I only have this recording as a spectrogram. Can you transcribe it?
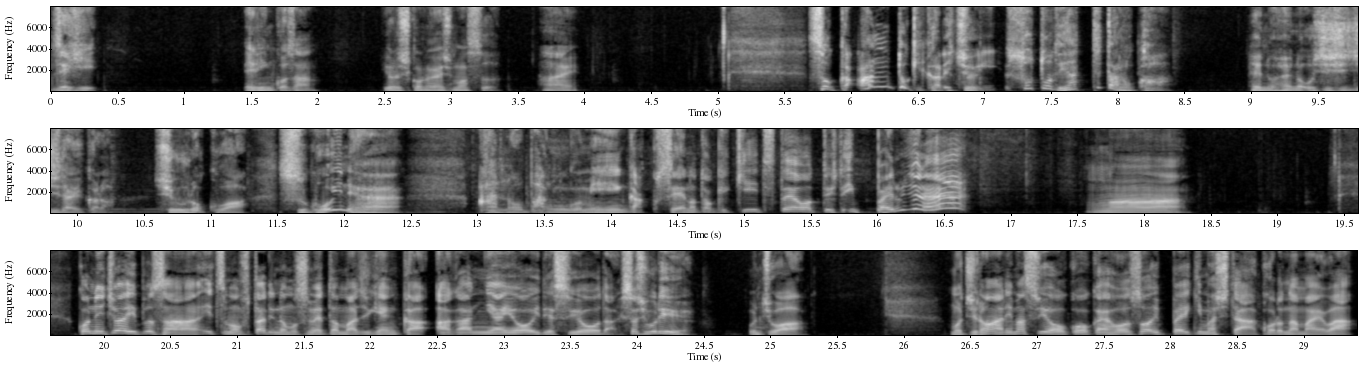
ぜひ。えりんこさんよろしくお願いします。はい。そっかあん時から一応外でやってたのか。へのへの牛時代から。収録は。すごいね。あの番組学生の時聞いてたよっていう人いっぱいいるんじゃない？うん。こんにちはイプさん。いつも二人の娘とマジ喧嘩あがんにゃ用意ですよだ。久しぶり。こんにちは。もちろんありますよ。公開放送いっぱい行きました。コロナ前は。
